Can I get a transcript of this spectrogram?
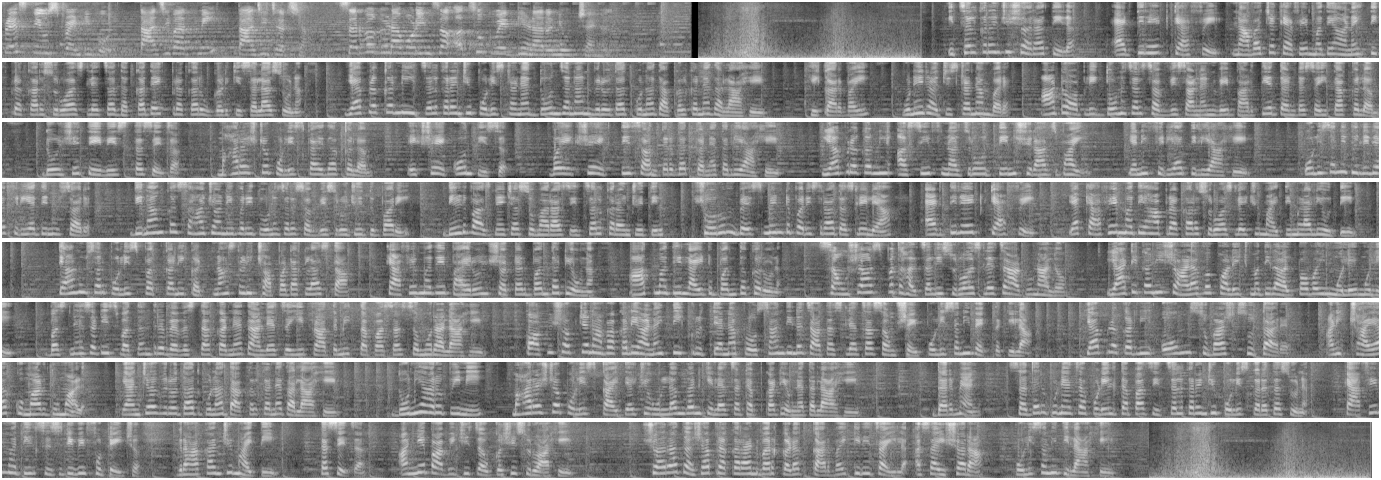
Express news twenty four ताजी बातमी ताजी चर्चा. सर्व घडामोडींचा अचूक वेध घेणारं न्यूज चॅनल. इचलकरंजी शहरातील ॲट दी रेट कॅफे नावाच्या कॅफेमध्ये अनैतिक प्रकार सुरू असल्याचा धक्कादायक प्रकार उघडकीस आला असून या प्रकरणी इचलकरंजी पोलीस ठाण्यात दोन जणांविरोधात गुन्हा दाखल करण्यात आला आहे. ही कारवाई गुन्हे रजिस्टर नंबर आठ ऑब्लिक दोन हजार सव्वीस अनन्वे भारतीय दंड संहिता कलम दोनशे तेवीस तसेच महाराष्ट्र पोलीस कायदा कलम एकशे एकोणतीस व एकशे एकतीस अंतर्गत करण्यात आली आहे. या प्रकरणी आसिफ नजरुद्दीन शिराजभाई यांनी फिर्याद दिली आहे. पोलिसांनी दिलेल्या फिर्यादीनुसार दिनांक सहा जानेवारी दोन हजार सव्वीस रोजी दुपारी दीड वाजण्याच्या सुमारास इचलकरंजीतील शोरूम बेसमेंट परिसरात असलेल्या ॲट दी रेट कॅफे या कॅफेमध्ये हा प्रकार सुरू असल्याची माहिती मिळाली होती. त्यानुसार पोलीस पथकाने घटनास्थळी छापा टाकला असता कॅफेमध्ये बाहेरून शटर बंद ठेवणं आतमध्ये लाइट बंद करून संशयास्पद हालचाली सुरू असल्याचं आढळून आलं. या ठिकाणी शाळा व कॉलेजमधील अल्पवयीन मुले मुली बसण्यासाठी स्वतंत्र व्यवस्था करण्यात आल्याचंही प्राथमिक तपासात समोर आलं आहे. कॉफी शॉपच्या नावाखाली अनैतिक कृत्यांना प्रोत्साहन दिलं जात असल्याचा संशय पोलिसांनी व्यक्त केला. या प्रकरणी ओम सुभाष सुतार आणि छाया कुमार धुमाळ यांच्या विरोधात गुन्हा दाखल करण्यात आला आहे. दोन्ही आरोपींनी महाराष्ट्र पोलीस कायद्याचे उल्लंघन केल्याचा ठपका ठेवण्यात आला आहे. दरम्यान सदर गुन्ह्याचा पुढील तपास इचलकरंजी पोलीस करत असून कॅफेमधील सीसीटीव्ही फुटेज ग्राहकांची माहिती तसेच अन्य बाबीची चौकशी सुरू आहे. शहरात अशा प्रकारांवर कडक कारवाई केली जाईल असा इशारा पोलिसांनी दिला आहे.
